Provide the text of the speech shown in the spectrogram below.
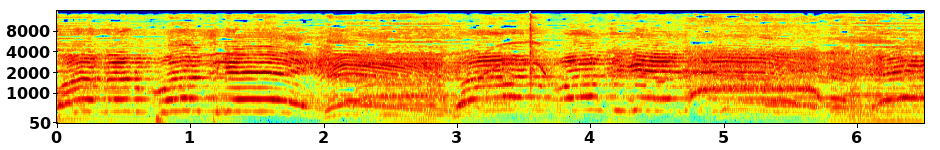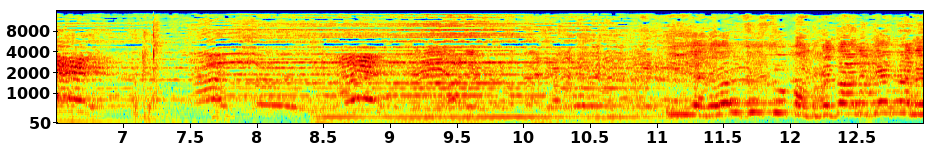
మోహన్ బాస్కి మోహన్ బాస్కి ఈ ఎదవరు చూస్తూ బతకటానికే నేను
